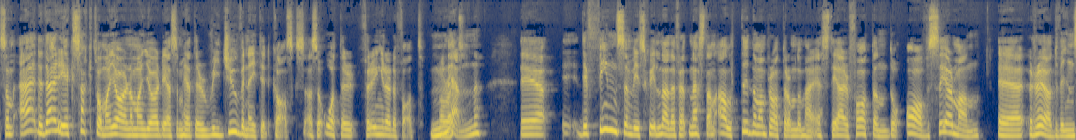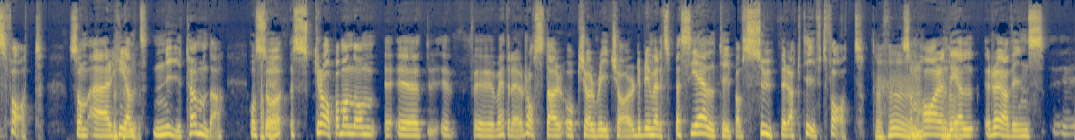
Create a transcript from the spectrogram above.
som är, det där är exakt vad man gör när man gör det som heter rejuvenated casks, alltså återföryngrade fat. right. Men eh, det finns en viss skillnad, därför att nästan alltid när man pratar om de här STR-faten, då avser man eh, rödvinsfat som är helt nytömda. Och så Okej. skrapar man dem, eh, eh, vad heter det, rostar och kör rechar. Det blir en väldigt speciell typ av superaktivt fat. Mhm. Som har en del rödvins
